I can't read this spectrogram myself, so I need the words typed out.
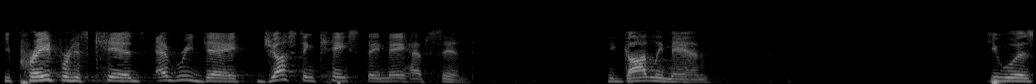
He prayed for his kids every day just in case they may have sinned. He godly man. He was,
